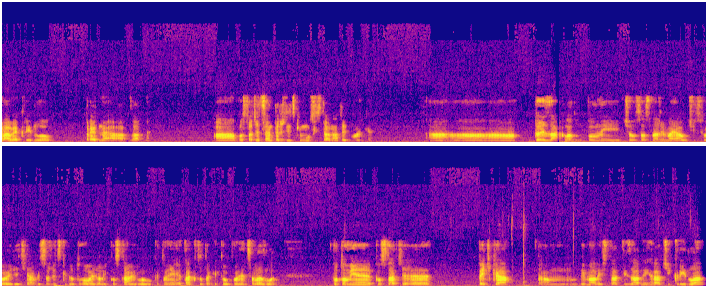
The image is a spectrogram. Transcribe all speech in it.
pravé krídlo predné a zadné. A v podstate center vždycky musí stať na tej dvojke. A to je základ úplný, čo sa snažím aj ja učiť svoje deti, aby sa vždy do toho vedeli postaviť, lebo keď to nie je takto, tak je to úplne celé zle. Potom je v podstate peťka, tam by mali stať tí zadní hráči krídla,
